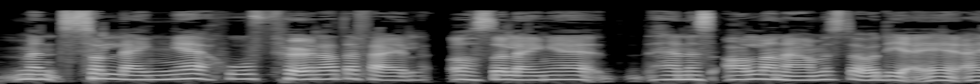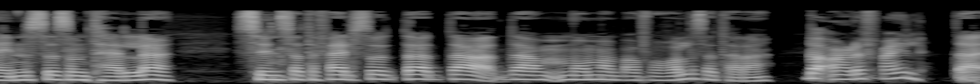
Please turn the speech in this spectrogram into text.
men så lenge hun føler at det er feil, og så lenge hennes aller nærmeste og de eneste som teller, syns at det er feil, så da, da, da må man bare forholde seg til det. Da er det feil. Det,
